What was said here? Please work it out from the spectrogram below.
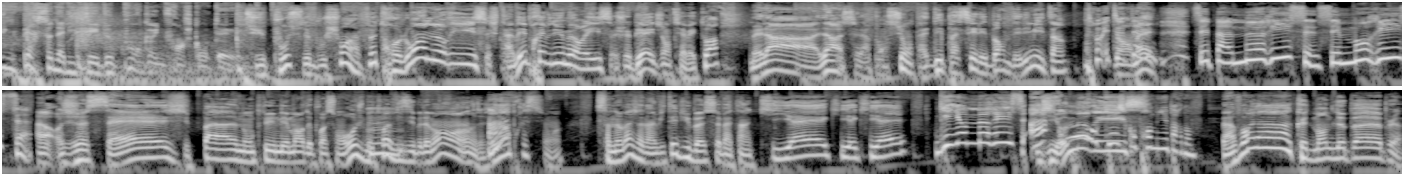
une personnalité de Bourgogne-Franche-Comté. Tu pousses le bouchon un peu trop loin, Maurice. Je t'avais prévenu, Maurice. Je veux bien être gentil avec toi, mais là, là, c'est la pension. T'as dépassé les bornes des limites, hein. Mais Non, mais- c'est pas Maurice, c'est Maurice. Alors, je sais, j'ai pas non plus une mémoire de poisson rouge, mais toi, Hmm. visiblement, j'ai Hein? l'impression. hein. C'est un hommage à l'invité du buzz ce matin. Qui est, qui est, qui est? Guillaume Meurice. Ah, Guillaume oh, ok, Meurice. je comprends mieux, pardon. Ben voilà, que demande le peuple?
